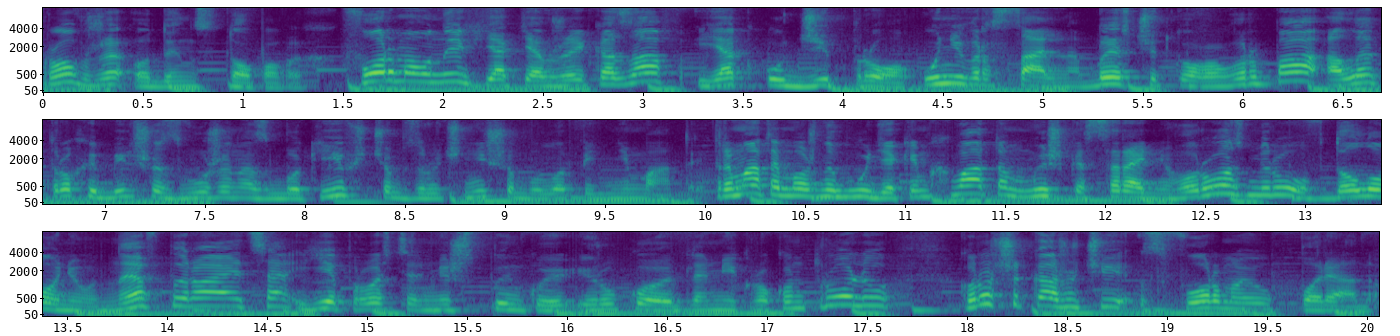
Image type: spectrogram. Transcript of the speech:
Pro вже один з топових. Форма у них, як я вже і казав, як у G Pro. універсальна, без чіткого горба, але трохи більше звужена з боків, щоб зручніше було піднімати. Тримати можна будь-яким хватом, мишка середнього розміру, в долоню не впирається, є простір між спинкою і рукою для мікроконтролю. Коротше кажучи, з формою порядок.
